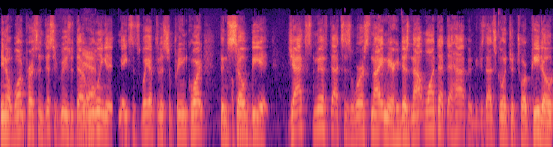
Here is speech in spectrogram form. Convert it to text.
you know, one person disagrees with that yeah. ruling and it makes its way up to the Supreme Court, then okay. so be it. Jack Smith, that's his worst nightmare. He does not want that to happen because that's going to torpedo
